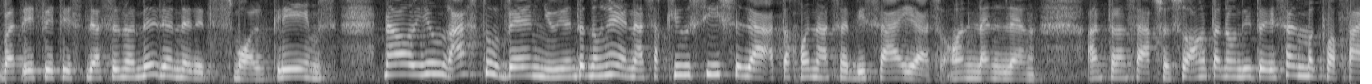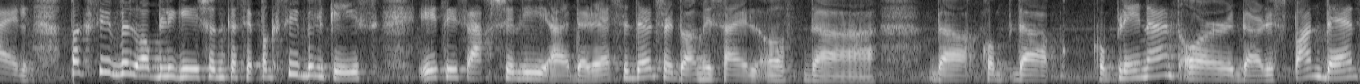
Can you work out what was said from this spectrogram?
But if it is less than a million, then it's small claims. Now, yung as to venue, yung tanong niya, nasa QC sila at ako nasa Visayas, online lang ang transaction. So, ang tanong dito is, saan magpa-file? Pag civil obligation kasi, pag civil case, it is actually uh, the residence or domicile of the the the complainant or the respondent.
